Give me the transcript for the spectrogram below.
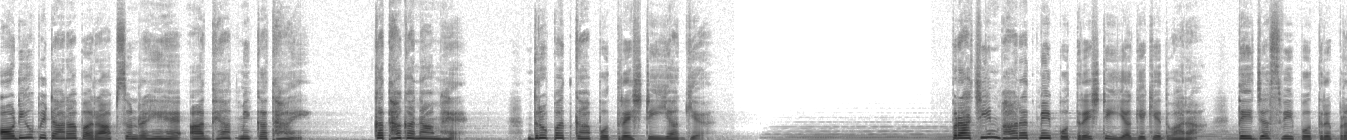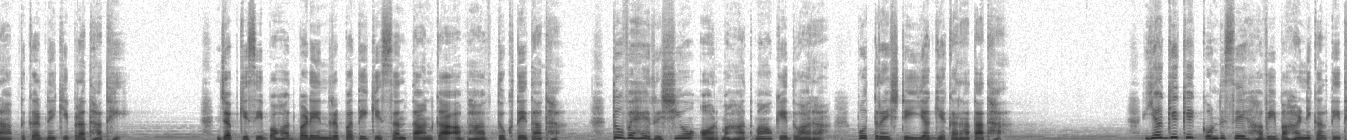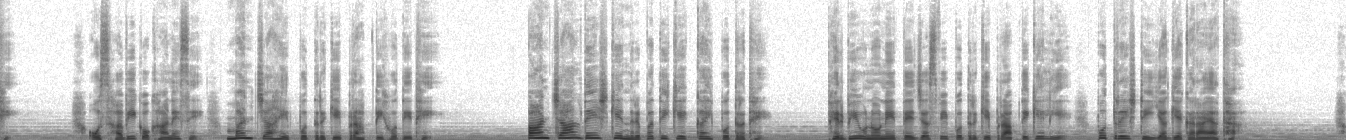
Audio पिटारा पर आप सुन रहे हैं आध्यात्मिक कथाएँ। कथा का नाम है, द्रुपद का पुत्रेष्टि यज्ञ। प्राचीन भारत में पुत्रेष्टि यज्ञ के द्वारा तेजस्वी पुत्र प्राप्त करने की प्रथा थी। जब किसी बहुत बड़े नृपति की संतान का अभाव दुख देता था तो वह ऋषियों और महात्माओं के द्वारा पुत्रेष्टि यज्ञ कराता था। यज्ञ के कुंड से हवी बाहर निकलती थी। उस हवि को खाने से मन चाहे पुत्र की प्राप्ति होती थी। पांचाल देश के नृपति के कई पुत्र थे। फिर भी उन्होंने तेजस्वी पुत्र की प्राप्ति के लिए पुत्रेष्टि यज्ञ कराया था।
